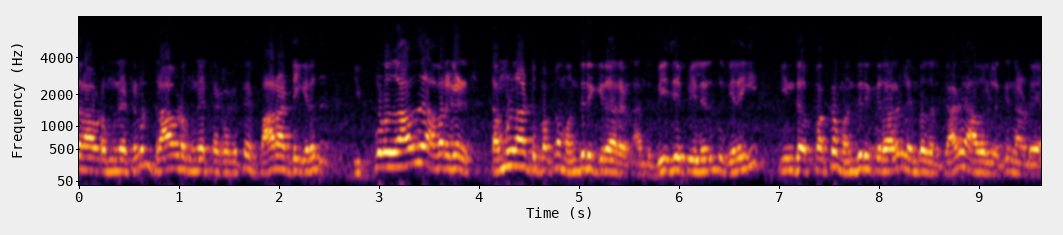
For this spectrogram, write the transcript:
திராவிட முன்னேற்ற கழகம் திராவிட முன்னேற்ற கழகத்தை பாராட்டுகிறது. இப்பொழுதாவது அவர்கள் தமிழ்நாட்டு பக்கம் வந்திருக்கிறார்கள். அந்த பிஜேபியிலிருந்து விலகி இந்த பக்கம் வந்திருக்கிறார்கள் என்பதற்காக அவர்களுக்கு என்னுடைய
